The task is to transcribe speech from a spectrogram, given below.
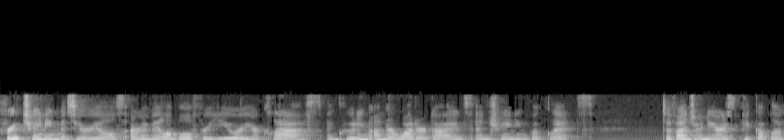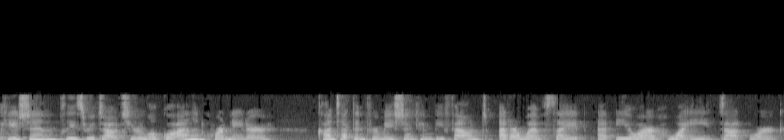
Free training materials are available for you or your class, including underwater guides and training booklets. To find your nearest pickup location, please reach out to your local island coordinator. Contact information can be found at our website at eorhawaii.org.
